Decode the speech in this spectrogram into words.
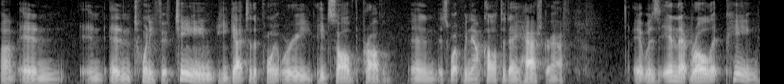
Um, and in, in 2015, he got to the point where he, he'd solved the problem. And it's what we now call today Hashgraph. It was in that role at Ping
